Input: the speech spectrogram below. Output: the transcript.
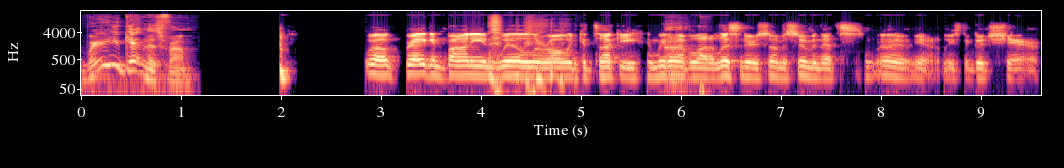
Where are you getting this from? Well, Greg and Bonnie and Will are all in Kentucky, and we don't have a lot of listeners, so I'm assuming that's uh, you know at least a good share.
